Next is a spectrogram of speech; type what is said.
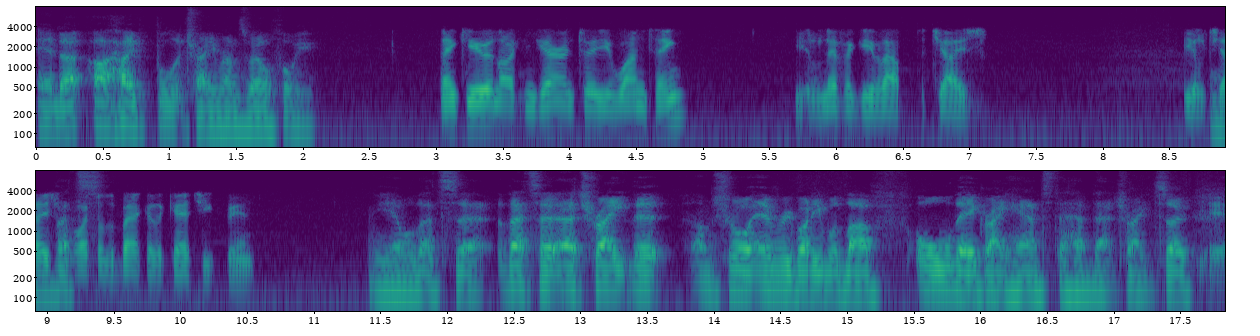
and uh, I hope Bullet Train runs well for you. Thank you, and I can guarantee you one thing: he'll never give up the chase. He'll chase that's- right to the back of the catching pen. Yeah, well, that's a, that's a, a trait that I'm sure everybody would love all their greyhounds to have that trait. So, Yeah.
